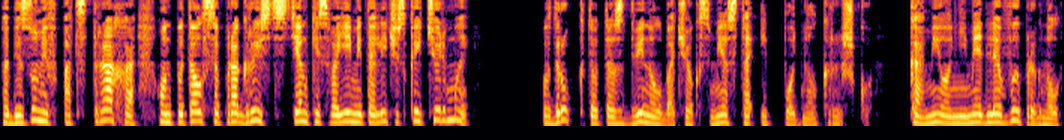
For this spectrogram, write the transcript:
Обезумев от страха, он пытался прогрызть стенки своей металлической тюрьмы. Вдруг кто-то сдвинул бачок с места и поднял крышку. Камио немедля выпрыгнул.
